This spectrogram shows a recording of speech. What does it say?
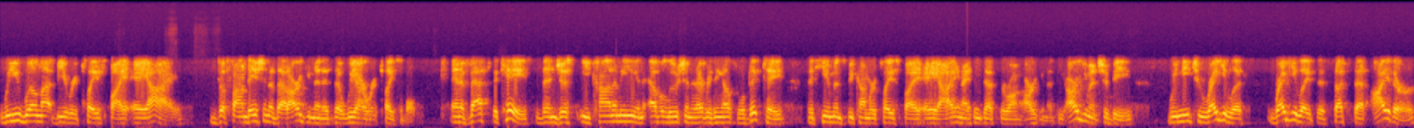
we will not be replaced by AI, the foundation of that argument is that we are replaceable. And if that's the case, then just economy and evolution and everything else will dictate that humans become replaced by AI. And I think that's the wrong argument. The argument should be we need to regulate regulate this such that either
